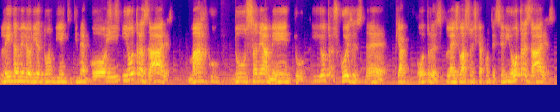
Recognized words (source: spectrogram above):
lei da melhoria do ambiente de negócios, Sim. em outras áreas, marco do saneamento e outras coisas, né, que há outras legislações que aconteceram em outras áreas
